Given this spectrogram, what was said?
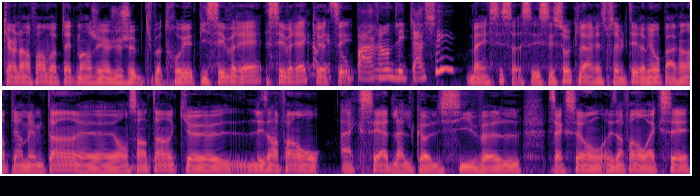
qu'un enfant va peut-être manger un jujube qu'il va trouver puis c'est vrai c'est vrai que c'est aux parents de les cacher ben c'est ça c'est sûr que la responsabilité revient aux parents puis en même temps euh, on s'entend que les enfants ont accès à de l'alcool s'ils veulent les accès les enfants ont accès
